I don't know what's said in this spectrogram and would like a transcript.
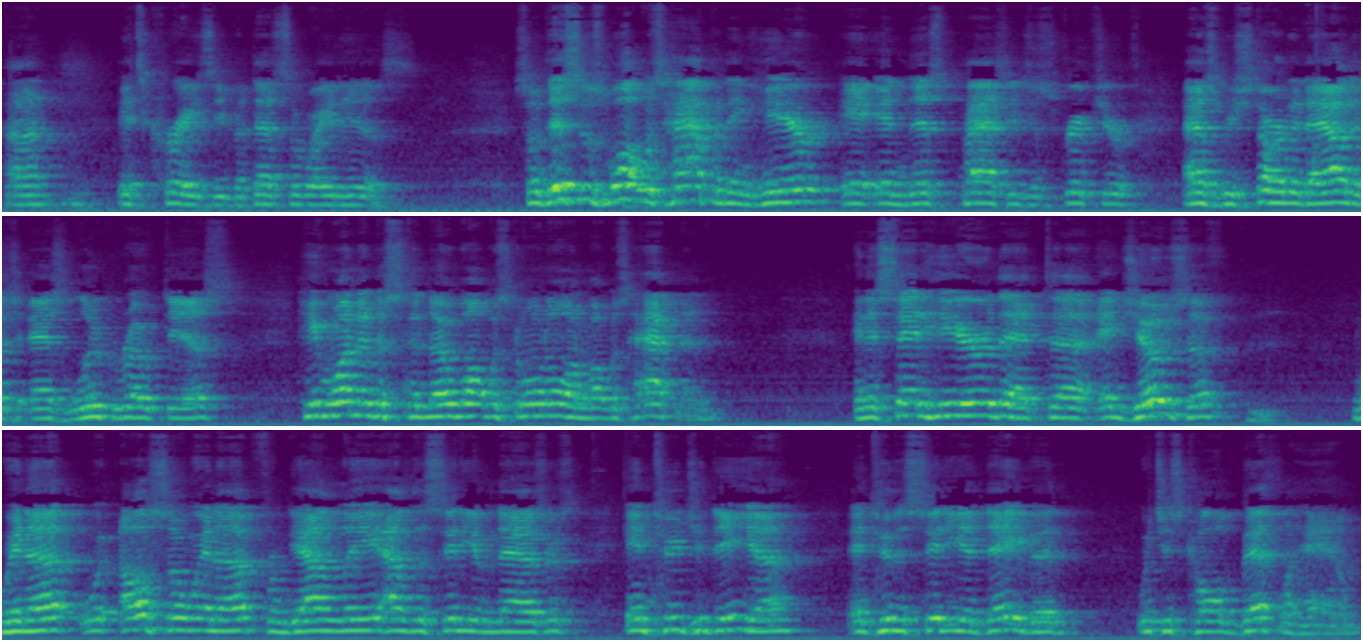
Huh? It's crazy, but that's the way it is. So, this is what was happening here in, in this passage of Scripture as we started out, as, as Luke wrote this. He wanted us to know what was going on, what was happening. And it said here that, uh, and Joseph went up, also went up from Galilee out of the city of Nazareth into Judea, into the city of David, which is called Bethlehem,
